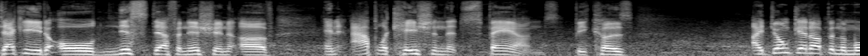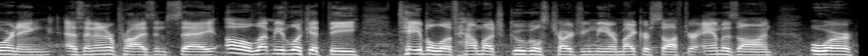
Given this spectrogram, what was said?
decade old NIST definition of an application that spans, because I don't get up in the morning as an enterprise and say, oh, let me look at the table of how much Google's charging me or Microsoft or Amazon, or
